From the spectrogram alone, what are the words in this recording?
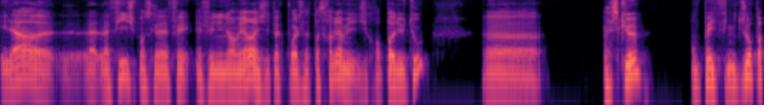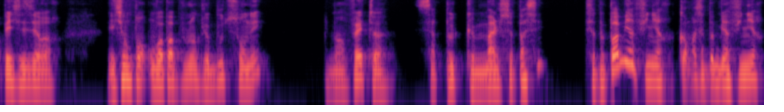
là, euh, la, fille, je pense qu'elle a fait, elle fait une énorme erreur, et j'espère que pour elle, ça se passera bien, mais j'y crois pas du tout. Euh, parce que on finit toujours par payer ses erreurs. Et si on ne voit pas plus loin que le bout de son nez, ben en fait, ça peut que mal se passer. Ça peut pas bien finir. Comment ça peut bien finir?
